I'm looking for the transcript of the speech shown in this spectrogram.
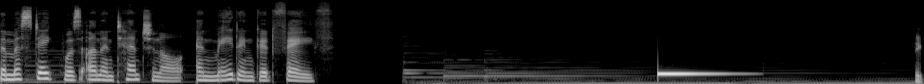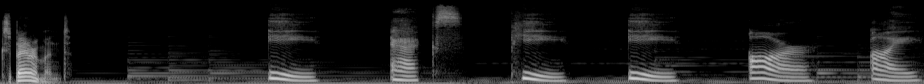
The mistake was unintentional and made in good faith. Experiment. E X P E R I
